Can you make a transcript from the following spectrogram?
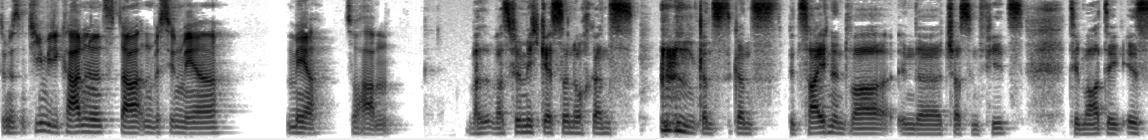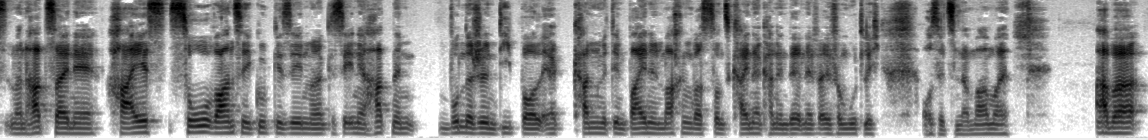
zumindest ein Team wie die Cardinals da ein bisschen mehr, mehr zu haben. Was für mich gestern noch ganz, ganz, ganz bezeichnend war in der Justin Fields Thematik ist, man hat seine Highs so wahnsinnig gut gesehen. Man hat gesehen, er hat einen wunderschönen Deep Ball. Er kann mit den Beinen machen, was sonst keiner kann in der NFL vermutlich. Aussetzen Lamar mal. Aber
